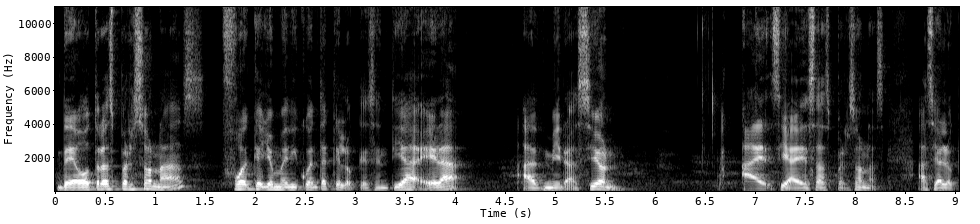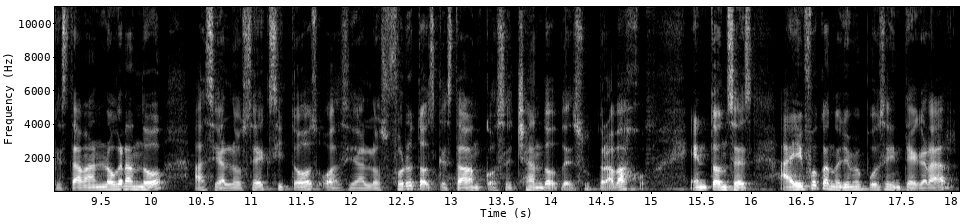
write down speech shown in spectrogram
de otras personas, fue que yo me di cuenta que lo que sentía era admiración hacia esas personas, hacia lo que estaban logrando, hacia los éxitos o hacia los frutos que estaban cosechando de su trabajo. Entonces, ahí fue cuando yo me puse a integrar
